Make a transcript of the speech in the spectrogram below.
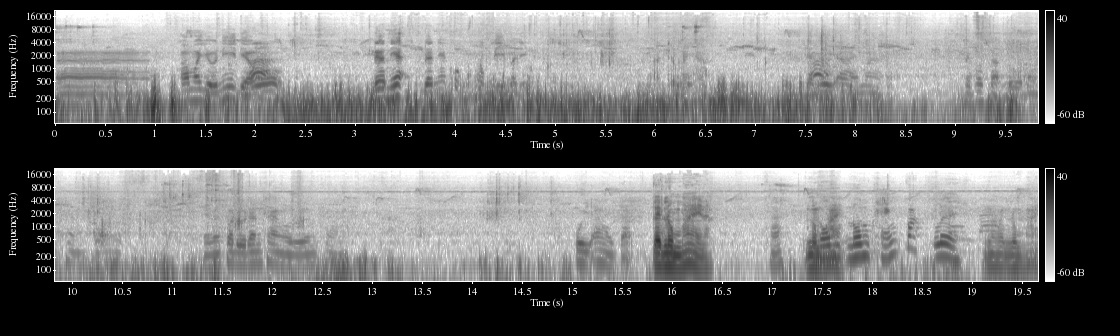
เอ่อเอามาอยู่นี่เดี๋ยว เดือนเนี้ยเดือนเนี้ยครบครบปีพอดีอาจจะไม่ครับแกดูอ้ายมากเดี๋ยวเขาสั่งดูด้านข้างเห็นไหมเขาดูด้านข้างเราดูด้านข้าง ปุ้ยอ้ายจัด แต่นุ่มให้นะฮะนุ่มนมให้นมแข็งปักเลยนุ่มให้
